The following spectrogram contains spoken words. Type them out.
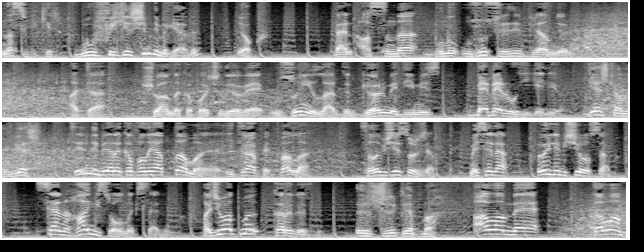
Nasıl fikir? Bu fikir şimdi mi geldi? Yok. Ben aslında bunu uzun süredir planlıyorum. Hatta şu anda kapı açılıyor ve uzun yıllardır görmediğimiz bebe ruhi geliyor. Geç kalın geç. Senin de bir ara kafana yattı ama ya, itiraf et valla. Sana bir şey soracağım. Mesela öyle bir şey olsa sen hangisi olmak isterdin? Hacivat mı Karagöz mü? Irkçılık yapma. Aman be tamam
